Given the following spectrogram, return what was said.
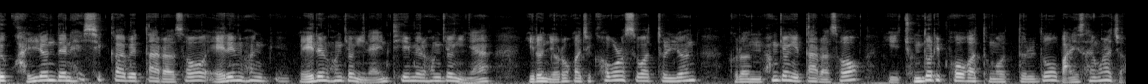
그 관련된 해시 값에 따라서 LM, 환, LM 환경이냐 NTLM 환경이냐 이런 여러 가지 Kerberos와 틀린 그런 환경에 따라서 이 John the Ripper 같은 것들도 많이 사용하죠.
